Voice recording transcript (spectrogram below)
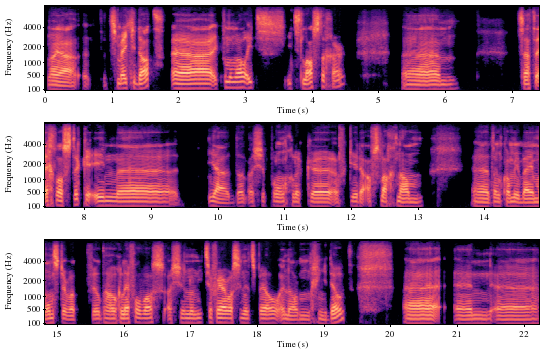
Nou ja, het is een beetje dat. Uh, ik vond hem wel iets, iets lastiger. Um, er zaten echt wel stukken in. Uh, ja, dat als je per ongeluk een verkeerde afslag nam, uh, dan kwam je bij een monster wat veel te hoog level was. Als je nog niet zo ver was in het spel. En dan ging je dood. Uh, en uh,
